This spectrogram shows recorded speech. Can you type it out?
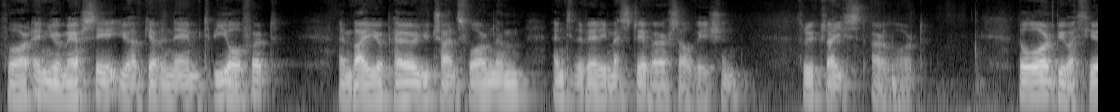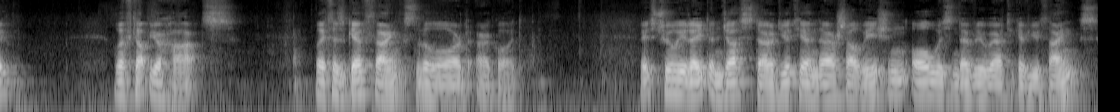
for in your mercy you have given them to be offered, and by your power you transform them into the very mystery of our salvation, through Christ our Lord. The Lord be with you. Lift up your hearts. Let us give thanks to the Lord our God. It's truly right and just, our duty and our salvation, always and everywhere to give you thanks,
